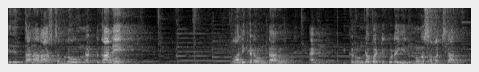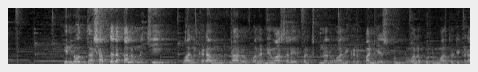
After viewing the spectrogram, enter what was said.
ఇది తన రాష్ట్రంలో ఉన్నట్టుగానే వాళ్ళు ఇక్కడ ఉంటారు. అండ్ ఇక్కడ ఉండబట్టి కూడా ఎన్నో సంవత్సరాలు ఎన్నో దశాబ్దాల కాలం నుంచి వాళ్ళు ఇక్కడ ఉంటున్నారు వాళ్ళ నివాసాలు ఏర్పరచుకున్నారు వాళ్ళు ఇక్కడ పని చేసుకుంటూ వాళ్ళ కుటుంబాలతో ఇక్కడ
